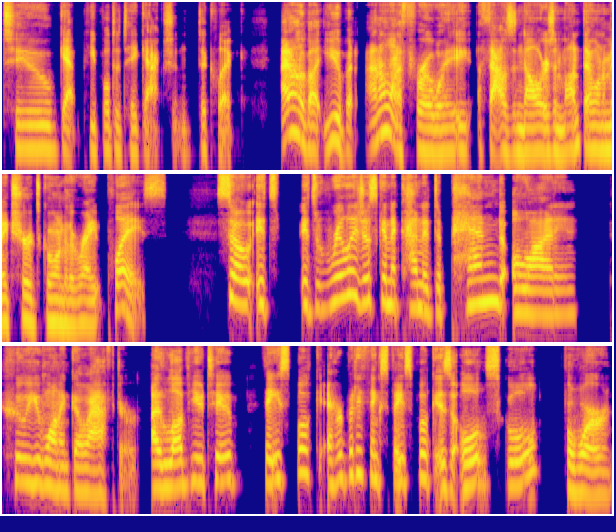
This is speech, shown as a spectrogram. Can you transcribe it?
to get people to take action, to click. I don't know about you, but I don't want to throw away a thousand dollars a month. I want to make sure it's going to the right place. So it's it's really just going to kind of depend on who you want to go after. I love YouTube. Facebook, everybody thinks Facebook is old school for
